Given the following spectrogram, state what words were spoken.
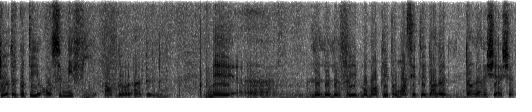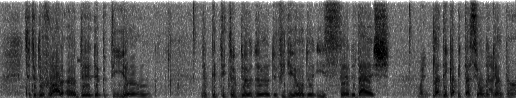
d'autre côté, on se méfie encore un peu. Mais euh, le, vrai moment clé pour moi, c'était dans, dans la recherche, c'était de voir un des, petits... Euh, des, petits trucs de, de, vidéos de IS, hein, de Daesh, la décapitation de quelqu'un.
